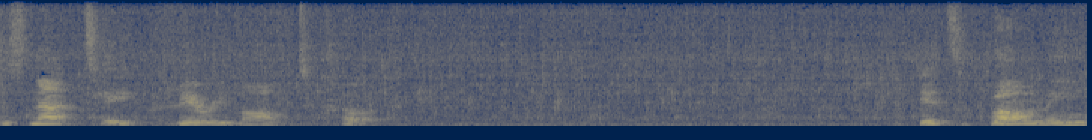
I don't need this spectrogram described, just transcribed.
does not take very long to cook. It's bony,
